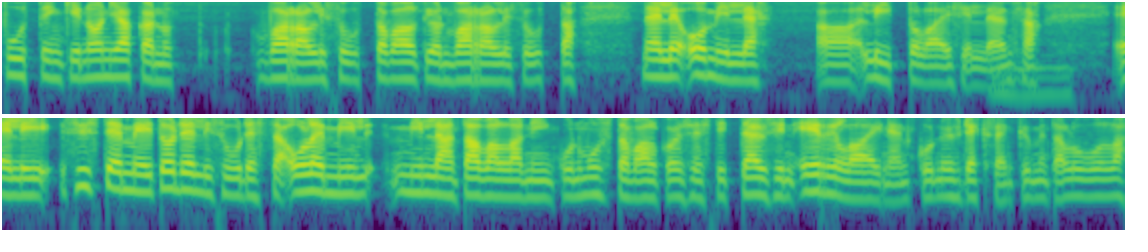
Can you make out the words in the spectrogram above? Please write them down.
Putinkin on jakanut varallisuutta, valtion varallisuutta näille omille äh, liittolaisillensa. Mm-hmm. Eli systeemi ei todellisuudessa ole millään tavalla niin kuin mustavalkoisesti täysin erilainen kuin 90-luvulla,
